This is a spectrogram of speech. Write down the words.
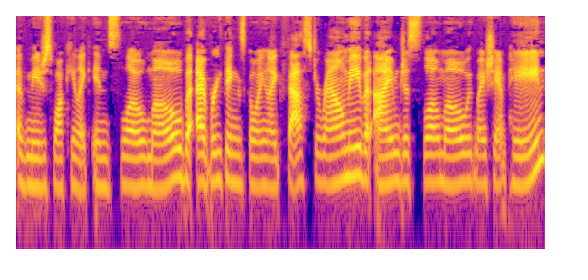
of me just walking like in slow mo, but everything's going like fast around me, but I'm just slow mo with my champagne.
